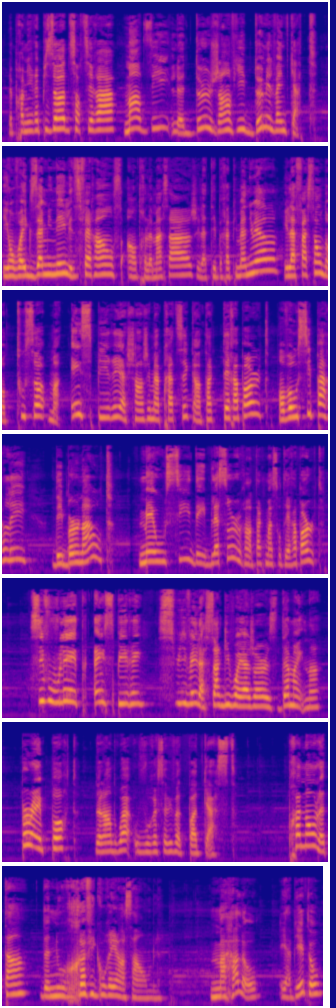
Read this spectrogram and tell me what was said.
Le premier épisode sortira mardi le 2 janvier 2024 et on va examiner les différences entre le massage et la thérapie manuelle et la façon dont tout ça m'a inspiré à changer ma pratique en tant que thérapeute. On va aussi parler des burn-out, mais aussi des blessures en tant que massothérapeute. Si vous voulez être inspiré, suivez la Sargie Voyageuse dès maintenant, peu importe de l'endroit où vous recevez votre podcast. Prenons le temps de nous revigourer ensemble. Mahalo et à bientôt!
